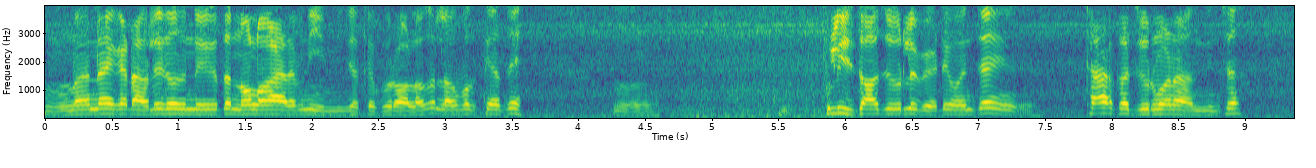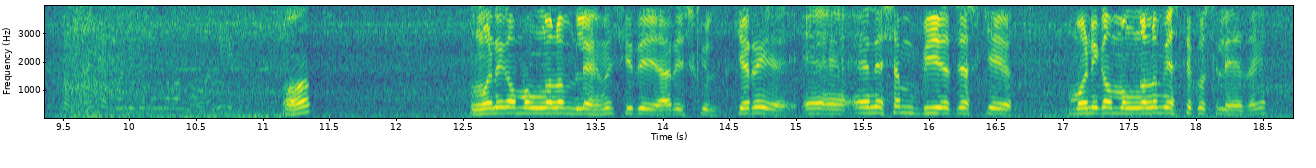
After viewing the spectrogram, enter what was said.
नयाँ नयाँ केटाहरूले नजिक त नलगाएर पनि हिँडिन्छ त्यो कुरो अलग लगभग त्यहाँ चाहिँ पुलिस दाजुहरूले भेट्यो भने चाहिँ ठ्याक्क जुर्माना हानिदिन्छ। अँ मनिका मङ्गलम लेख्नु सिधै यार स्कुल के अरे एनएसएम बिएचएस के मनिका मङ्गलम यस्तै कसो लेखेको छ क्या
